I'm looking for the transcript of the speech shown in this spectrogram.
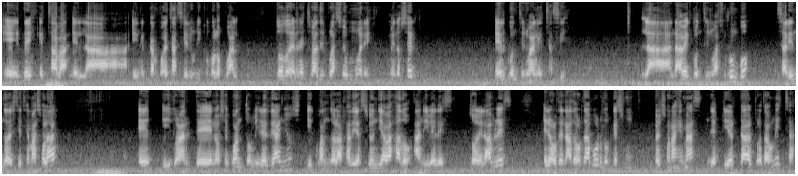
eh, Dave estaba en, la, en el campo de éxtasis, el único, con lo cual todo el resto de la tripulación muere, menos él. Él continúa en éxtasis. La nave continúa su rumbo, saliendo del sistema solar, eh, y durante no sé cuántos miles de años, y cuando la radiación ya ha bajado a niveles tolerables, el ordenador de a bordo, que es un personaje más, despierta al protagonista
